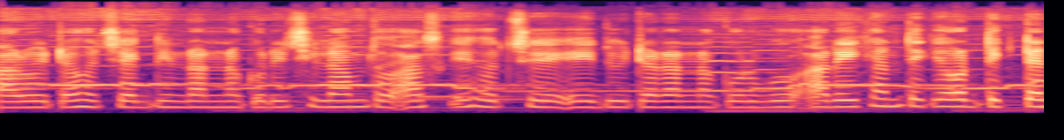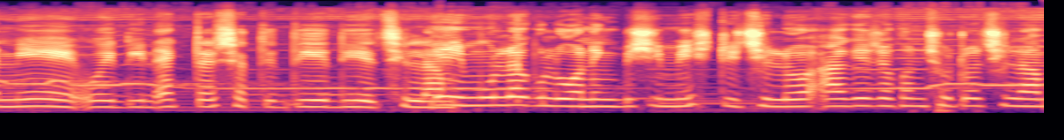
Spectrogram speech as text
আর ওইটা হচ্ছে একদিন রান্না করেছিলাম। তো আজকে হচ্ছে এই দুইটা রান্না করব। আর এখান থেকে অর্ধেকটা নিয়ে ওই দিন একটার সাথে দিয়ে দিয়েছিলাম। এই মূলাগুলো অনেক বেশি মিষ্টি ছিল। আগে যখন ছোট ছিলাম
